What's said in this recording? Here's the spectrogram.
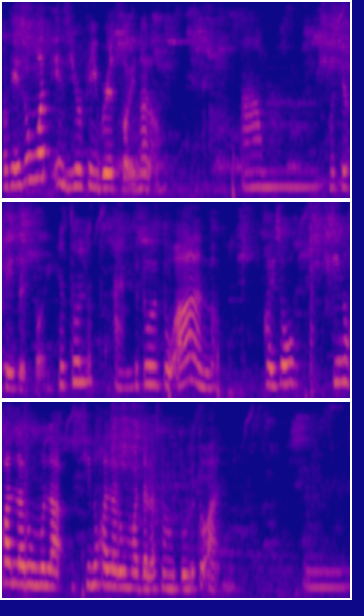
Okay, so what is your favorite toy na lang? Um, What's your favorite toy? Lutulutuan. Okay, so sino ka laro mo la, sino ka laro madalas ng lutulutuan? Um,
